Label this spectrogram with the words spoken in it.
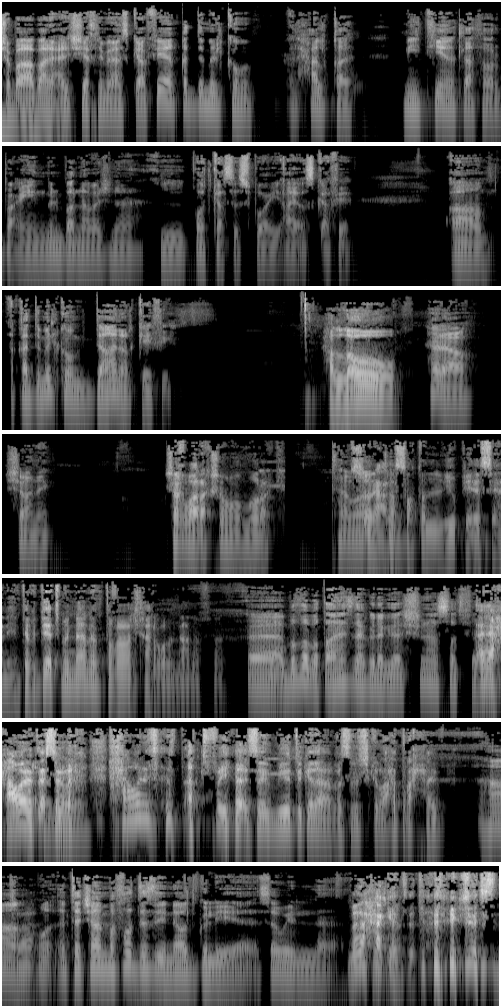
شباب أنا علي الشيخ من كافيه نقدم لكم الحلقة 243 من برنامجنا البودكاست الأسبوعي iOS كافيه آه أقدم لكم دانر كيفي هلو هلو شلونك؟ شو أخبارك شو أمورك؟ تمام sorry على صوت ال UPS يعني أنت بديت من أنا انطفى الكهرباء من أنا ف... آه بالضبط أنا هسه أقول لك شنو هالصدفه؟ اي حاولت أسوي حاولت اطفيها أسوي mute وكذا بس مشكلة راح ترحب ها انت كان المفروض تدز لي note تقول لي سوي ال ما لحقت.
